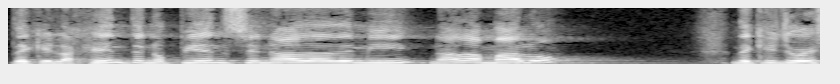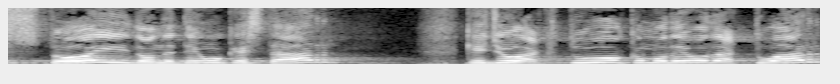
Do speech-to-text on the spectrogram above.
de que la gente no piense nada de mí, nada malo, de que yo estoy donde tengo que estar, que yo actúo como debo de actuar,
